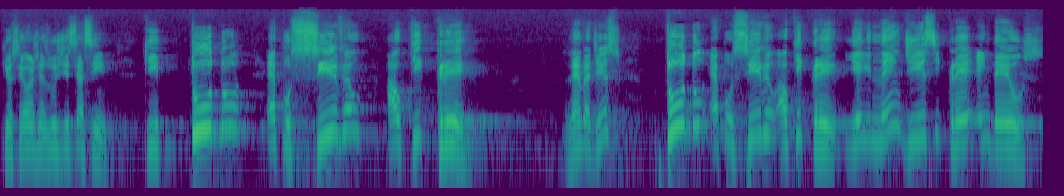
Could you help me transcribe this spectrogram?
que o Senhor Jesus disse assim: que tudo é possível ao que crê. Lembra disso? Tudo é possível ao que crê. E ele nem disse crê em Deus.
